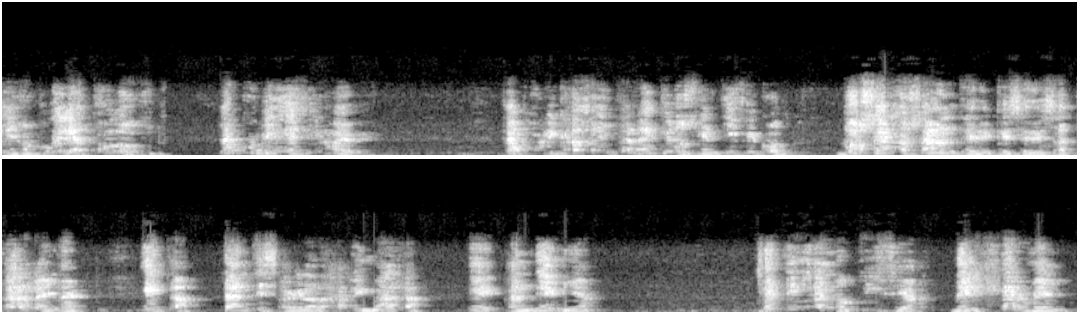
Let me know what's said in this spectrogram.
que nos duele a todos? La COVID-19. Se ha publicado en Internet que los científicos dos años antes de que se desatara esta tan desagradable y mala eh, pandemia, ya tenían noticia del germen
